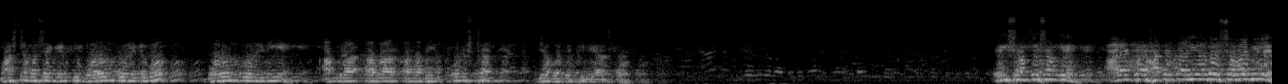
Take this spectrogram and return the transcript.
মাস্টারমশাইকে একটু বরণ করে নেব। বরণ করে নিয়ে আমরা আবার আমাদের অনুষ্ঠান জগতে ফিরে আসব। এই সঙ্গে সঙ্গে আরেকবার হাতে তালি হবে সবাই মিলে।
